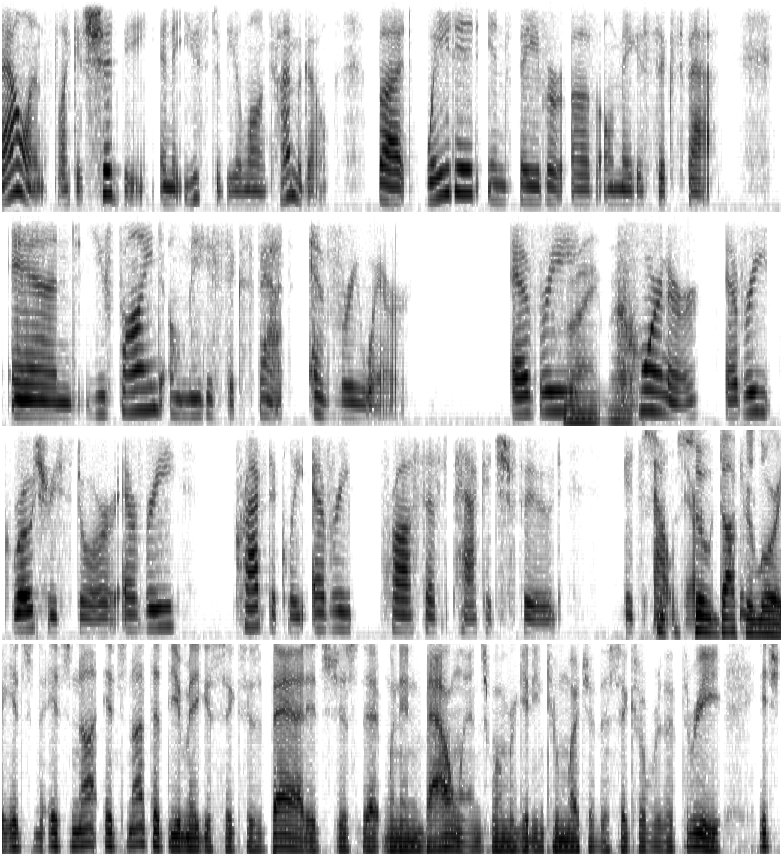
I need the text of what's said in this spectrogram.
balanced like it should be, and it used to be a long time ago, but weighted in favor of omega 6 fat. And you find omega 6 fats everywhere. Every right, right. corner, every grocery store, every practically every processed packaged food it's so, out there. So, Dr. Lori, it's it's not it's not that the omega six is bad. It's just that when in balance, when we're getting too much of the six over the three, it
